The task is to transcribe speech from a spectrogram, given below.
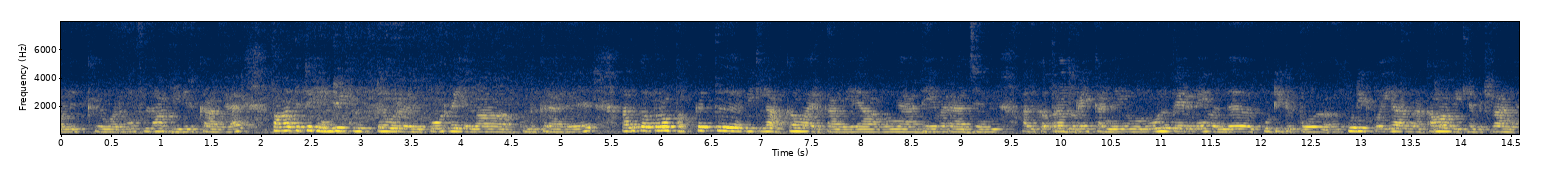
அழுக்கு உடம்பு ஃபுல்லாக அப்படி இருக்காங்க. பார்த்துட்டு ஹென்றி கூப்பிட்டு ஒரு போர்வையெல்லாம் கொடுக்குறாரு. அதுக்கப்புறம் பக்கத்து வீட்டில் அக்கம்மா இருக்காங்க இல்லையா? அவங்க தேவராஜன் அதுக்கப்புறம் துரைக்கண்ணு இவங்க மூணு பேருமே வந்து கூட்டிகிட்டு போ கூட்டிகிட்டு போய் அந்த அக்கம்மா வீட்டில் விட்டுறாங்க.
